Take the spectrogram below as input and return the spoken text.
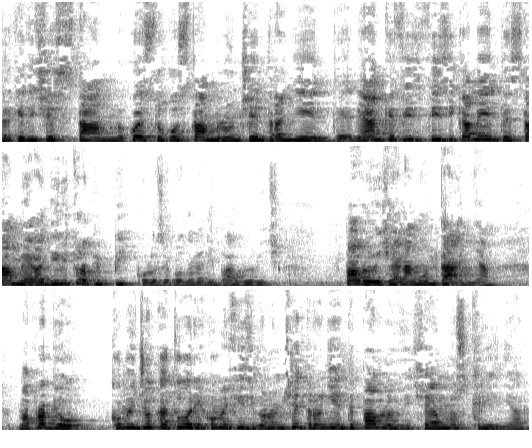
perché dice Stam, questo con Stam non c'entra niente, neanche fis fisicamente Stam era addirittura più piccolo secondo me di Pavlovic. Pavlovic è una montagna, ma proprio come giocatore e come fisico non c'entra niente, Pavlovic è uno screener.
